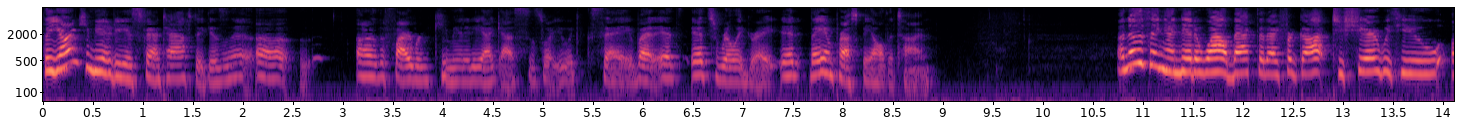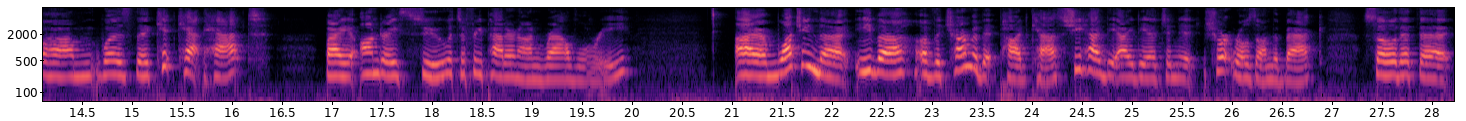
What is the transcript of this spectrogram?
the yarn community is fantastic, isn't it? Uh, uh, the fiber community, I guess, is what you would say. But it's it's really great. It, they impress me all the time. Another thing I knit a while back that I forgot to share with you um, was the Kit Kat hat by Andre Sue. It's a free pattern on Ravelry. I'm watching the Eva of the Charm of It podcast. She had the idea to knit short rows on the back so that the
